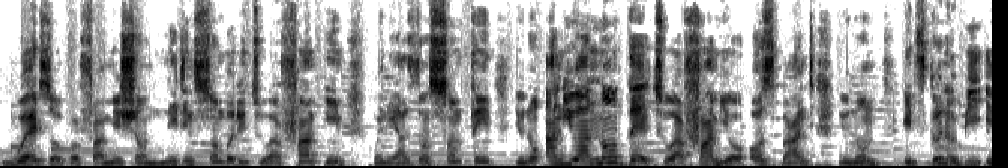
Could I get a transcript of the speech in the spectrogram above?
words of affirmation, needing somebody to affirm him when he has done something, you know, and you are not there to affirm your husband, you know, it's going to be a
